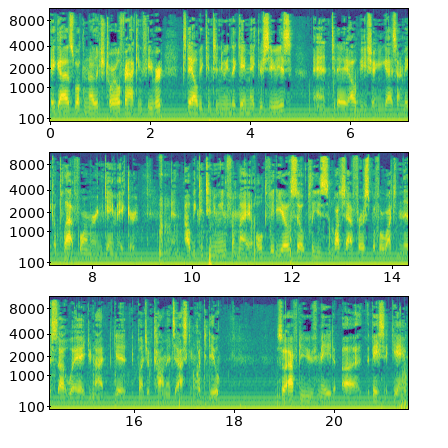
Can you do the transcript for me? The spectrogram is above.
Hey guys, welcome to another tutorial for Hacking Fever. Today I'll be continuing the Game Maker series, and today I'll be showing you guys how to make a platformer in Game Maker. And I'll be continuing from my old video, so please watch that first before watching this, that way I do not get a bunch of comments asking what to do. So after you've made uh, the basic game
